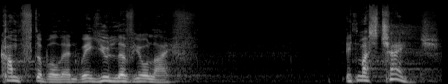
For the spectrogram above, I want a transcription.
comfortable and where you live your life. It must change.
